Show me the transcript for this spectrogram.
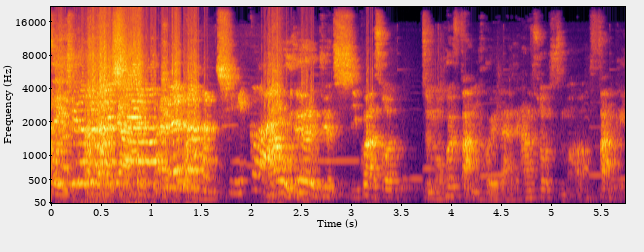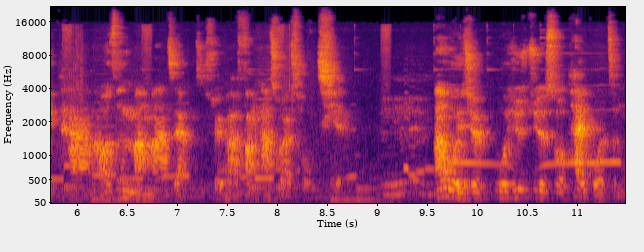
自己觉得很奇怪。然后我就有点觉得奇怪，说怎么会放回来？他说什么放给他，然后是妈妈这样子，所以把他放他出来筹钱。嗯。然后我也觉得，我就觉得说泰国怎么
